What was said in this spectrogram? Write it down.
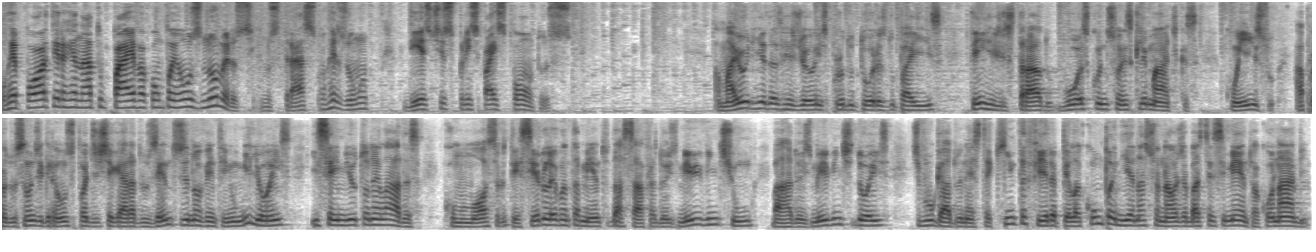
O repórter Renato Paiva acompanhou os números e nos traz um resumo destes principais pontos. A maioria das regiões produtoras do país tem registrado boas condições climáticas, com isso, a produção de grãos pode chegar a 291 milhões e 100 mil toneladas, como mostra o terceiro levantamento da safra 2021/2022, divulgado nesta quinta-feira pela Companhia Nacional de Abastecimento, a Conab.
